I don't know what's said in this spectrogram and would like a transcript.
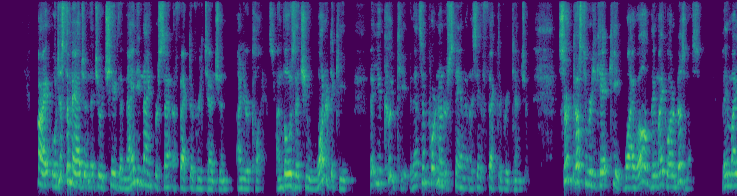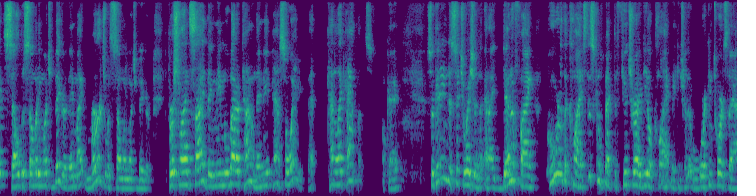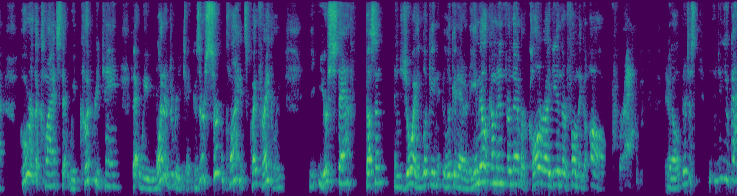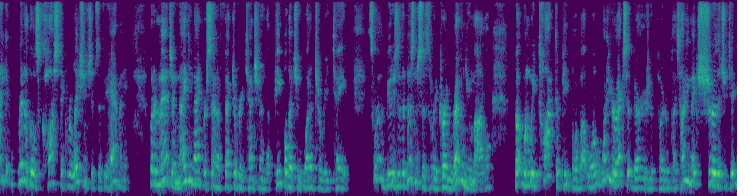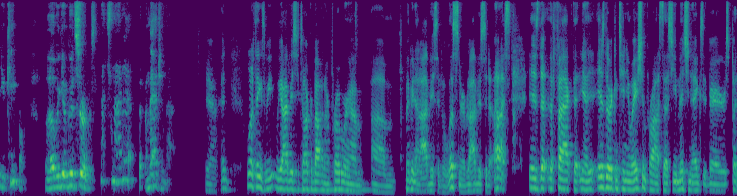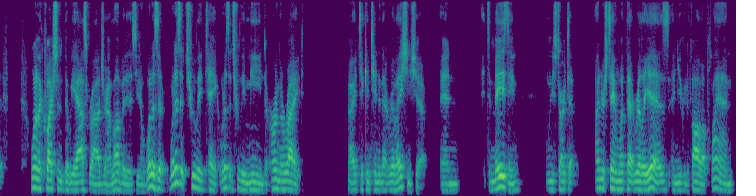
All right, well, just imagine that you achieved a 99% effective retention on your clients, on those that you wanted to keep that you could keep. And that's important to understand that I say effective retention. Certain customers you can't keep. Why? Well, they might go out of business. They might sell to somebody much bigger. They might merge with someone much bigger. Personal line side, they may move out of town. They may pass away. That kind of like happens. Okay. So getting into situations and identifying who are the clients, this comes back to future ideal client, making sure that we're working towards that. Who are the clients that we could retain, that we wanted to retain? Because there are certain clients, quite frankly, your staff doesn't enjoy looking looking at an email coming in from them or caller ID in their phone. They go, oh crap. Yep. You know, they're just you got to get rid of those caustic relationships if you have any. But imagine 99% effective retention on the people that you wanted to retain. It's one of the beauties of the business is the recurring revenue model. But when we talk to people about, well, what are your exit barriers you put in place? How do you make sure that you, t- you keep them? Well, we give good service. That's not it. But imagine that. Yeah. And one of the things we, we obviously talk about in our program, um, maybe not obviously to the listener, but obviously to us, is the, the fact that, you know, is there a continuation process? You mentioned exit barriers, but one of the questions that we ask Roger, and I love it, is, you know, what does it, what does it truly take? What does it truly mean to earn the right, right, to continue that relationship? And it's amazing when you start to understand what that really is and you can follow a plan,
